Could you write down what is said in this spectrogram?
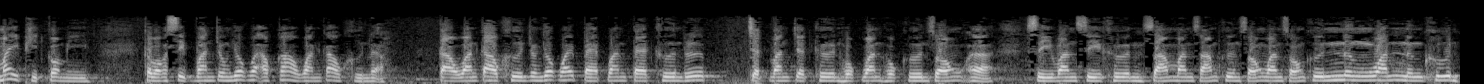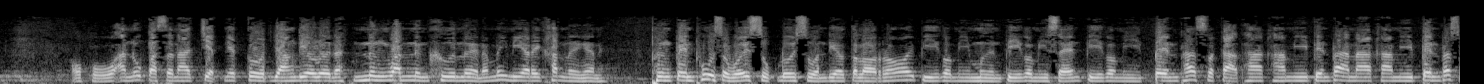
ไม่ผิดก็มี ก็บอกสิบวันจงยกไว้เอาเก้าวันเก้าคืนแล้ว เก้าวันเก้าคืน จงยกไว้แปดวันแปดคืน หรือเจ็ดวันเจ็ดคืนหกวันหกคืนสองเอ่อสี่วันสี่คืนสามวันสามคืนสองวันสองคืนหนึ่งวันหนึ่งคืนโอ้โหอนุปัสนาเจ็ดเนี่ยเกิดอย่างเดียวเลยนะหนึ่งวันหนึ่งคืนเลยนะไม่มีอะไรขั้นเลยไงนะพึงเป็นผู้เสวยสุขโดยส่วนเดียวตลอดร้อยปีก็มีหมื่นปีก็มีแสนปีก็มี เป็นพระสกทาคามี เป็นพระอนาคามี เป็นพระโส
